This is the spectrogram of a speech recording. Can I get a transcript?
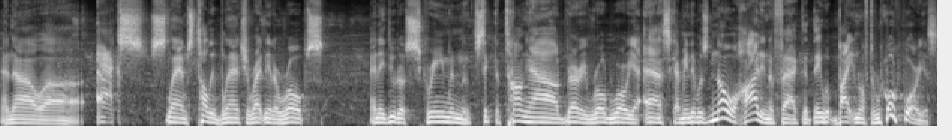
and now uh, Ax slams Tully Blanchard right near the ropes, and they do the screaming and stick the tongue out, very Road Warrior esque. I mean, there was no hiding the fact that they were biting off the Road Warriors.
